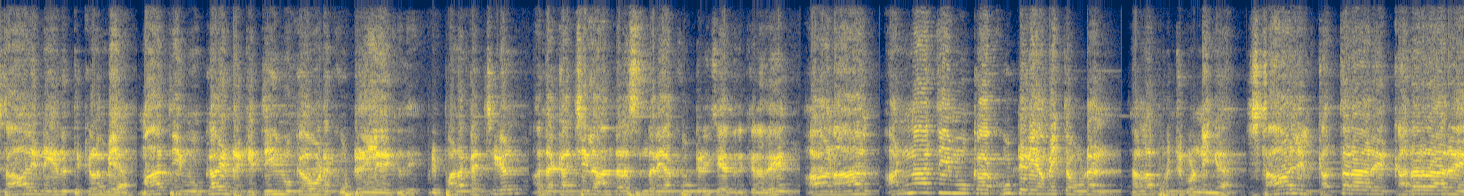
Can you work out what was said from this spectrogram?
ஸ்டாலினை எதிர்த்து கிளம்பிய மதிமுக இன்றைக்கு திமுகவோட கூட்டணியில இருக்குது. இப்படி பல கட்சிகள் அந்த கட்சியில அந்தர சிந்தனையா கூட்டணி சேர்ந்திருக்கிறது. ஆனால் அண்ணா திமுக கூட்டணி அமைத்தவுடன் நல்லா புரிஞ்சுக்கொண்டீங்க. ஸ்டாலின் கத்தறாரு கதறாரு.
